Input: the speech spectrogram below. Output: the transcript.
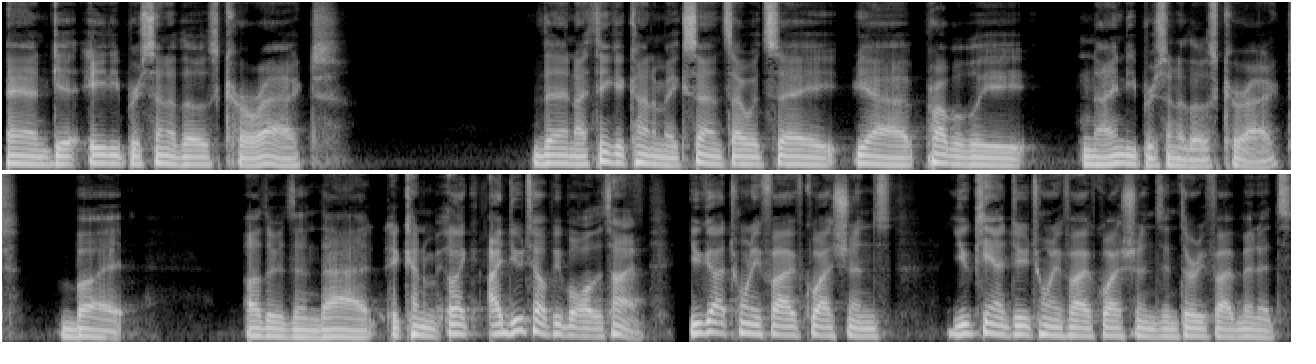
and get 80% of those correct, then I think it kind of makes sense. I would say, yeah, probably 90% of those correct. But other than that, it kind of like I do tell people all the time you got 25 questions, you can't do 25 questions in 35 minutes.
